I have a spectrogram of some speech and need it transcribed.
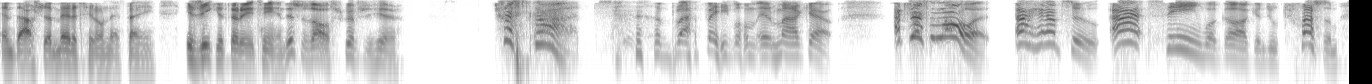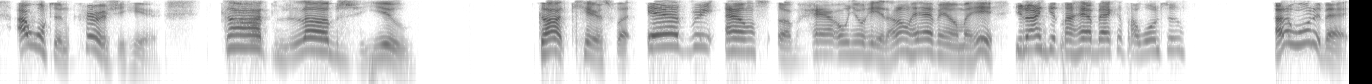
and thou shalt meditate on that thing. Ezekiel 38.10. This is all scripture here. Trust God by faith in my account. I trust the Lord. I have to. I've seen what God can do. Trust him. I want to encourage you here. God loves you. God cares for every ounce of hair on your head. I don't have hair on my head. You know, I can get my hair back if I want to. I don't want it back.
